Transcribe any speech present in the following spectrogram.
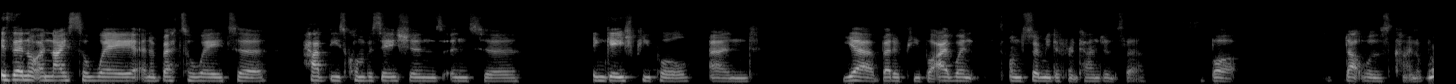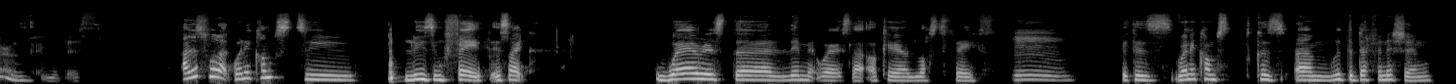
is there not a nicer way and a better way to have these conversations and to engage people and yeah better people? I went on so many different tangents there but that was kind of where i was going with this I just feel like when it comes to losing faith, it's like where is the limit where it's like, okay, I lost faith? Mm. Because when it comes, because um, with the definition,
